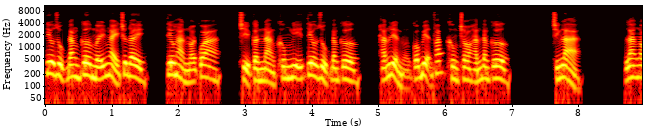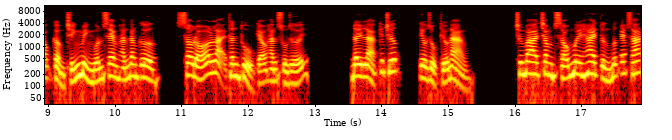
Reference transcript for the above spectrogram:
Tiêu dục đăng cơ mấy ngày trước đây, Tiêu Hàn nói qua, chỉ cần nàng không nghĩ tiêu dục đăng cơ, hắn liền có biện pháp không cho hắn đăng cơ. Chính là, là Ngọc Cẩm chính mình muốn xem hắn đăng cơ, sau đó lại thân thủ kéo hắn xuống dưới. Đây là kiếp trước, tiêu dục thiếu nàng. chương 362 từng bước ép sát.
